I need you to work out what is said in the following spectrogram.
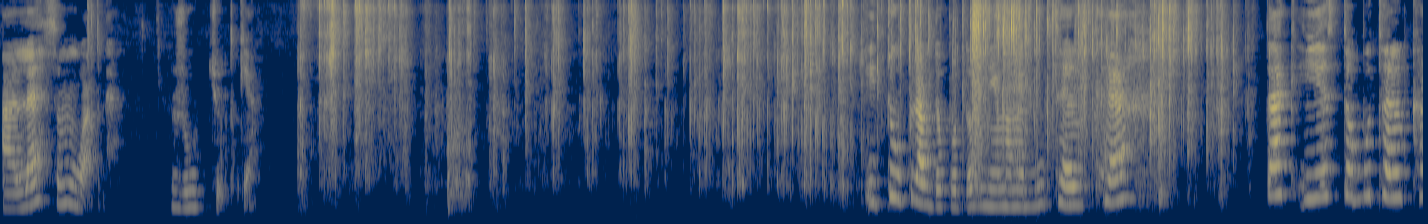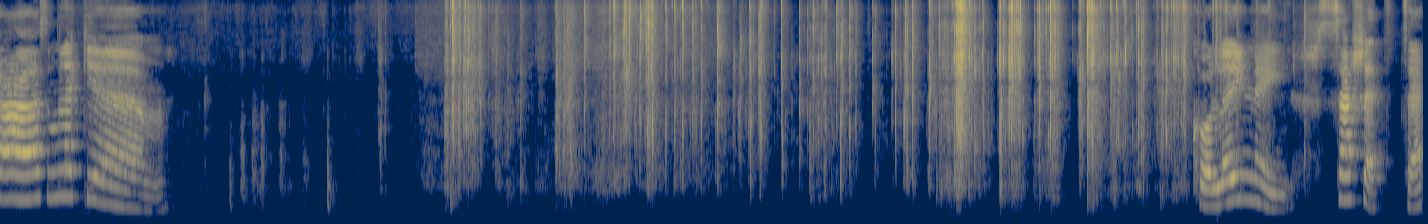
ale są ładne. Żółciutkie. I tu prawdopodobnie mamy butelkę. Tak, i jest to butelka z mlekiem. Kolejnej saszetce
